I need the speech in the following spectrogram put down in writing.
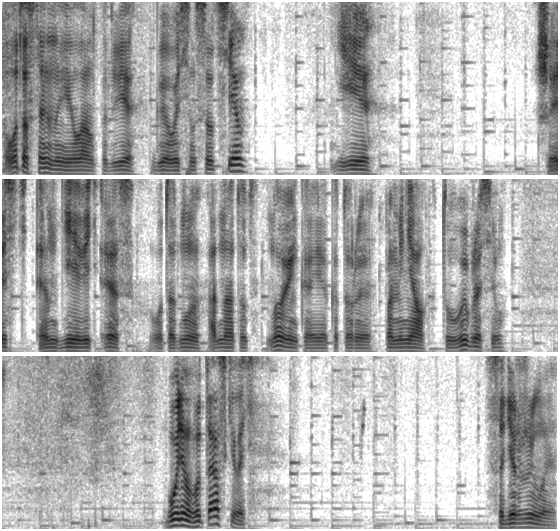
Вот остальные лампы 2 G807 и 6N9S. Вот одну, одна тут новенькая, я которую поменял, ту выбросил. Будем вытаскивать содержимое.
